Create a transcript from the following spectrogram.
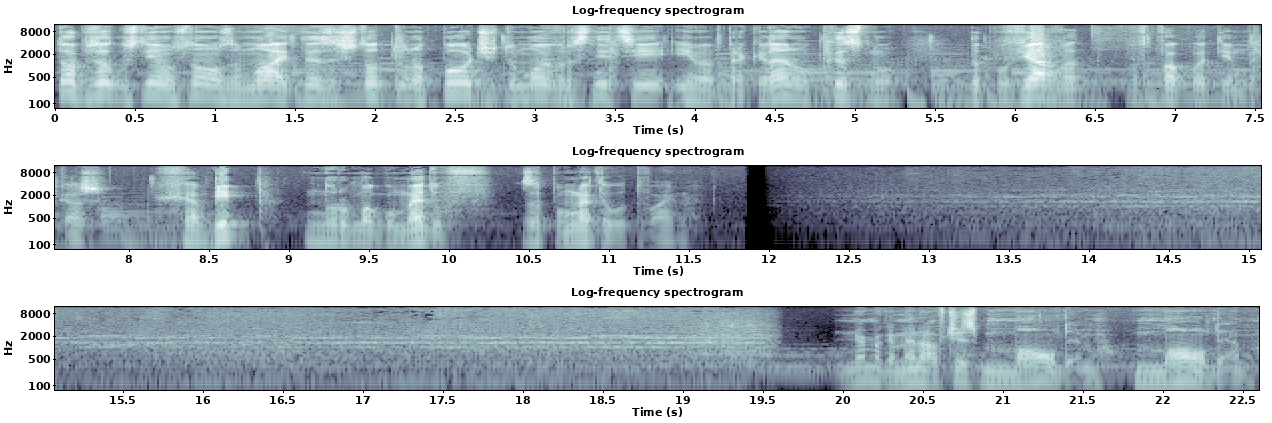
Този епизод го снимам основно за младите, защото на повечето мои връзници им е прекалено късно да повярват в това, което имам да кажа. Хабиб Нурмагомедов. Запомнете го това име. Nurmagomedov just mauled him, mauled him.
